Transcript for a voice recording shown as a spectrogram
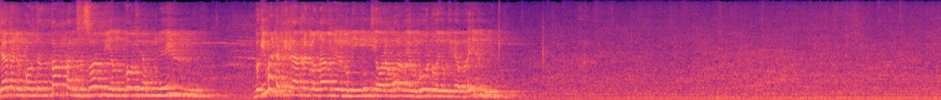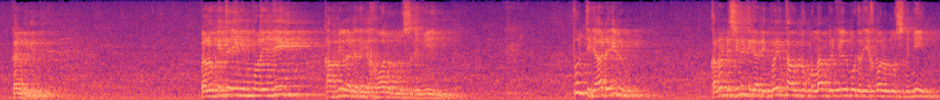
Jangan kau tetapkan sesuatu yang kau tidak punya ilmu. Bagaimana kita akan mengambil mengikuti orang-orang yang bodoh yang tidak berilmu? Kan begitu. Kalau kita ingin politik, ambillah dari ikhwanul muslimin. Pun tidak ada ilmu. Karena di sini tidak diperintah untuk mengambil ilmu dari ikhwanul muslimin.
